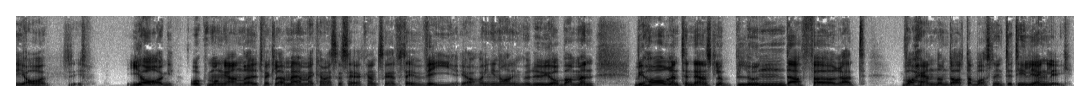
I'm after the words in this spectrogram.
ja, jag och många andra utvecklare med mig kan jag ska säga, jag kan inte säga vi, jag har ingen aning om hur du jobbar, men vi har en tendens till att blunda för att vad händer om databasen inte är tillgänglig?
